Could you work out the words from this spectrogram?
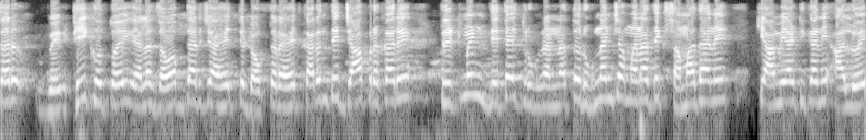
तर ठीक होतोय याला जबाबदार जे आहेत ते डॉक्टर आहेत. कारण ते ज्या प्रकारे ट्रीटमेंट देत आहेत रुग्णांना तर रुग्णांच्या मनात एक समाधान आहे की आम्ही या ठिकाणी आलोय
